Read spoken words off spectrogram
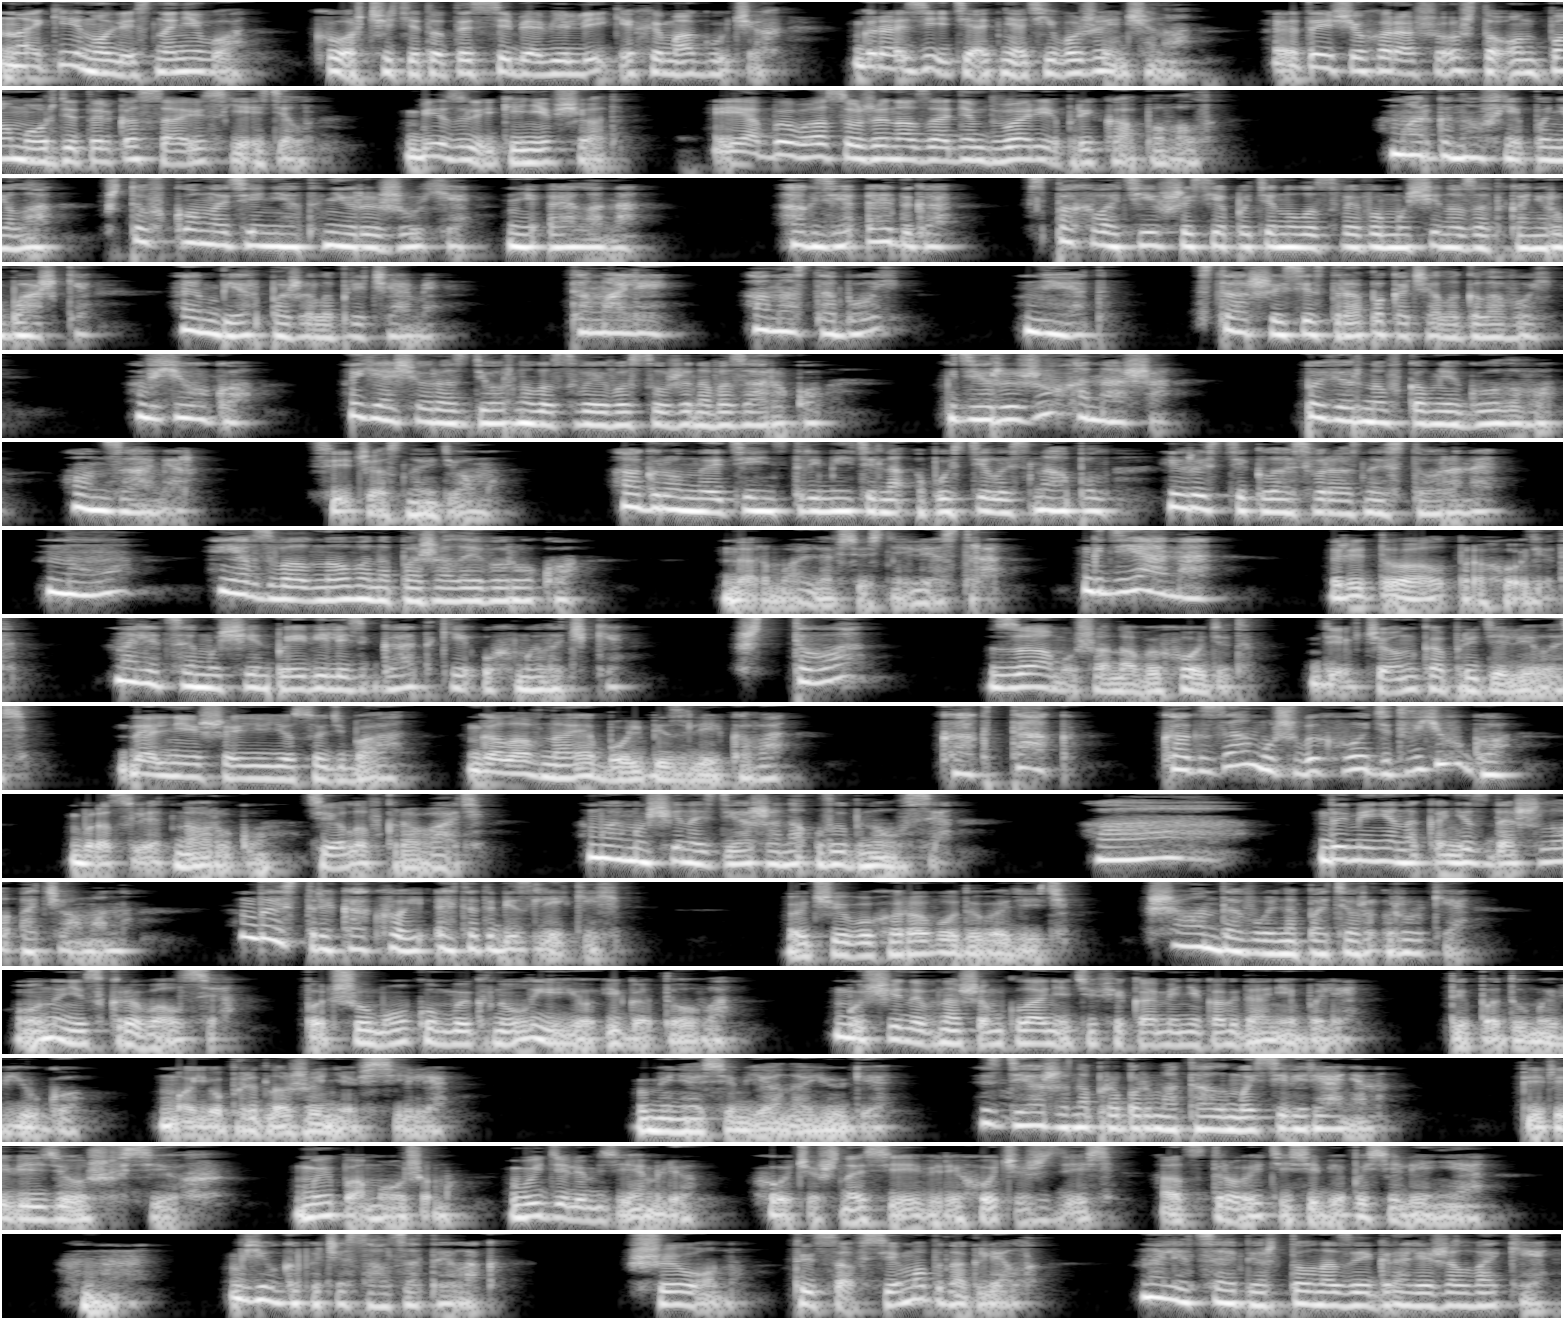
«Накинулись на него. Корчите тут из себя великих и могучих. Грозите отнять его женщину. Это еще хорошо, что он по морде только Саю съездил. Безликий не в счет. Я бы вас уже на заднем дворе прикапывал». Моргнув, я поняла, что в комнате нет ни Рыжухи, ни Эллона. «А где Эдга?» Спохватившись, я потянула своего мужчину за ткань рубашки. Эмбер пожала плечами. «Тамали, она с тобой?» «Нет». Старшая сестра покачала головой. «В югу». Я еще раз дернула своего суженого за руку. «Где рыжуха наша?» Повернув ко мне голову, он замер. «Сейчас найдем», Огромная тень стремительно опустилась на пол и растеклась в разные стороны. «Ну?» Я взволнованно пожала его руку. «Нормально все с ней, Лестра». «Где она?» «Ритуал проходит». На лице мужчин появились гадкие ухмылочки. «Что?» «Замуж она выходит. Девчонка определилась. Дальнейшая ее судьба. Головная боль безликого». «Как так? Как замуж выходит в юго?» Браслет на руку, тело в кровать. Мой мужчина сдержанно улыбнулся. а, -а, -а До меня наконец дошло, о чем он. Быстрый какой этот безликий. А чего хороводы водить? Шон довольно потер руки. Он и не скрывался. Под шумок умыкнул ее и готово. Мужчины в нашем клане тюфиками никогда не были. Ты подумай в юго. Мое предложение в силе. У меня семья на юге. Сдержанно пробормотал мой северянин. «Перевезешь всех. Мы поможем. Выделим землю. Хочешь на севере, хочешь здесь. Отстройте себе поселение». Хм. Вьюга почесал затылок. «Шион, ты совсем обнаглел?» На лице Бертона заиграли желваки.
